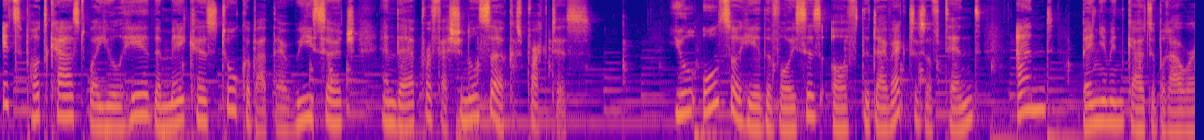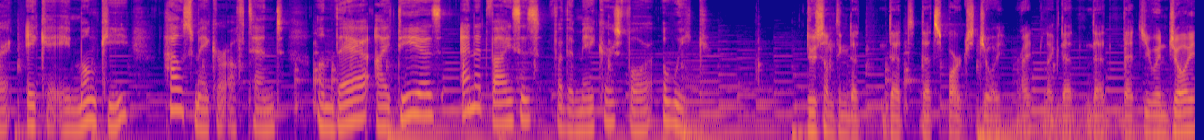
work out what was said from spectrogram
It's a podcast where you'll hear the makers talk about their research and their professional circus practice. You'll also hear the voices of the directors of Tent and Benjamin Kuitenbrouwer, aka Monkey, housemaker of Tent, on their ideas and advices for the makers for a week. do something that that that sparks joy right like that that that you enjoy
